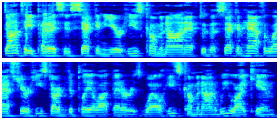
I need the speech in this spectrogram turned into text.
Dante Pettis, his second year, he's coming on after the second half of last year. He started to play a lot better as well. He's coming on. We like him.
